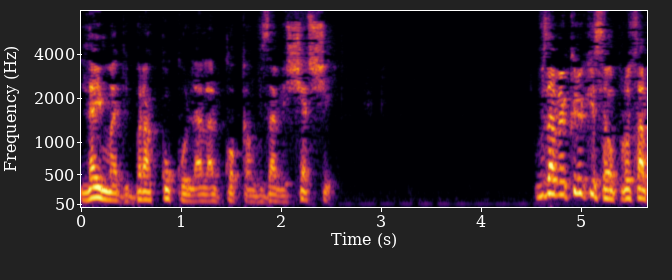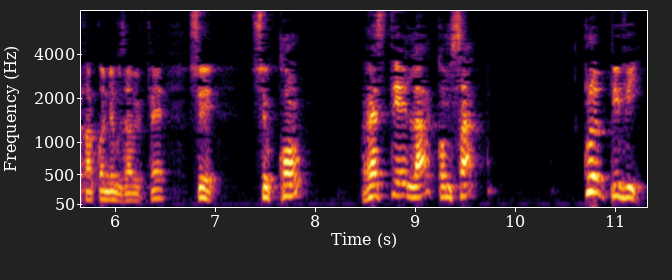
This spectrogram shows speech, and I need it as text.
Là il m'a dit Brako quand vous avez cherché. Vous avez cru que c'est au procès Alpha Condé vous avez fait ce, ce con, rester là comme ça, Claude Pivi.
